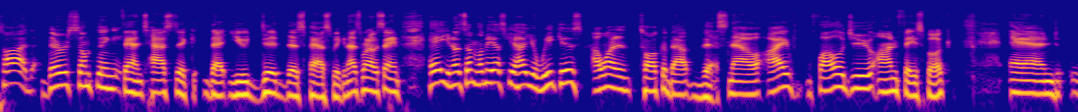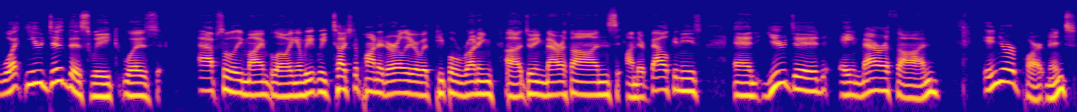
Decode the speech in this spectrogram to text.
Todd, there's something fantastic that you did this past week. And that's when I was saying, Hey, you know something? Let me ask you how your week is. I want to talk about this. Now, I've followed you on Facebook, and what you did this week was absolutely mind blowing. And we, we touched upon it earlier with people running, uh, doing marathons on their balconies. And you did a marathon in your apartment,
